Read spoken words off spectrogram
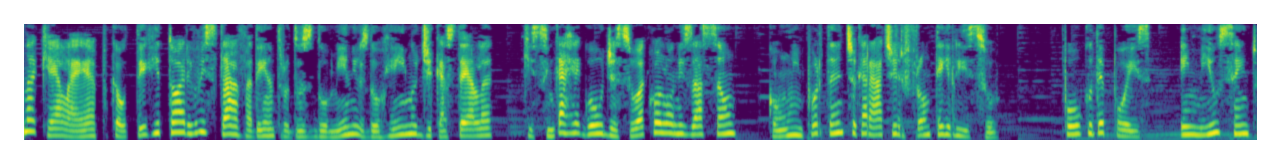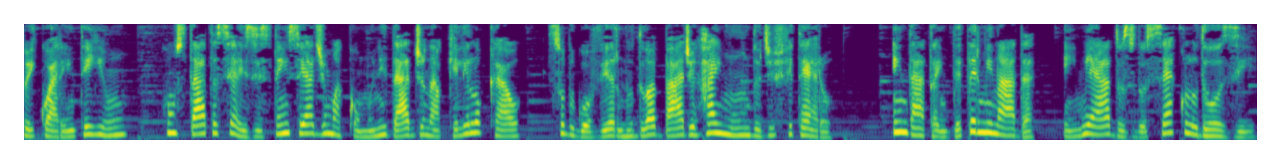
Naquela época o território estava dentro dos domínios do Reino de Castela, que se encarregou de sua colonização, com um importante caráter fronteiriço. Pouco depois, em 1141, constata-se a existência de uma comunidade naquele local, sob o governo do abade Raimundo de Fitero. Em data indeterminada, em meados do século XII,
